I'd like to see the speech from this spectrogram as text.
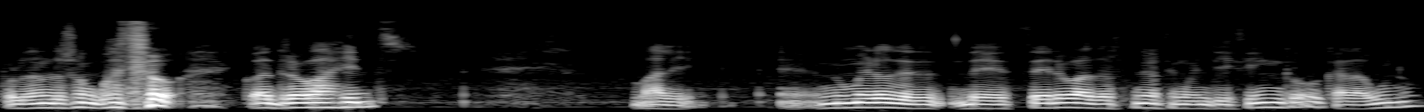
por lo tanto son 4 bytes Vale, el número de, de 0 a 255 cada uno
